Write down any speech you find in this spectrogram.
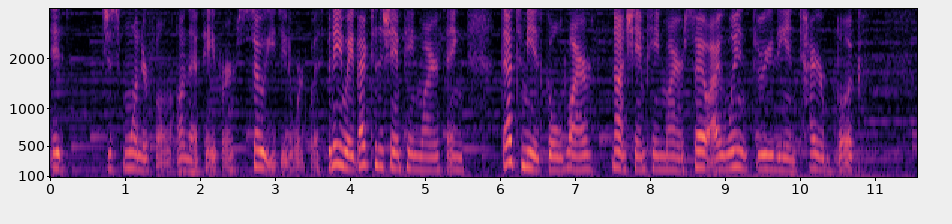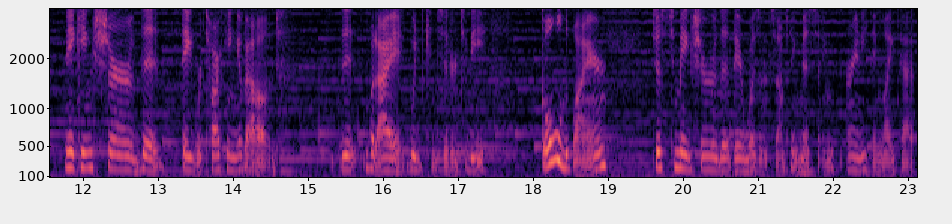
it just wonderful on that paper. So easy to work with. But anyway, back to the champagne wire thing. That to me is gold wire, not champagne wire. So I went through the entire book making sure that they were talking about the, what I would consider to be gold wire just to make sure that there wasn't something missing or anything like that.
